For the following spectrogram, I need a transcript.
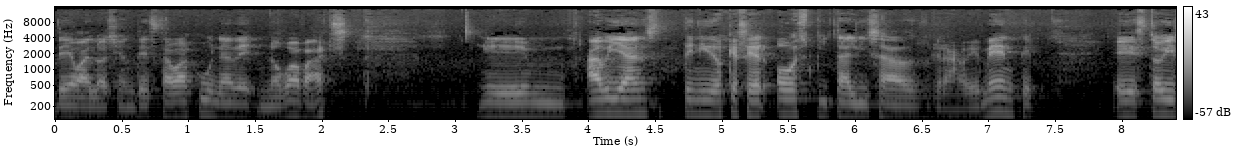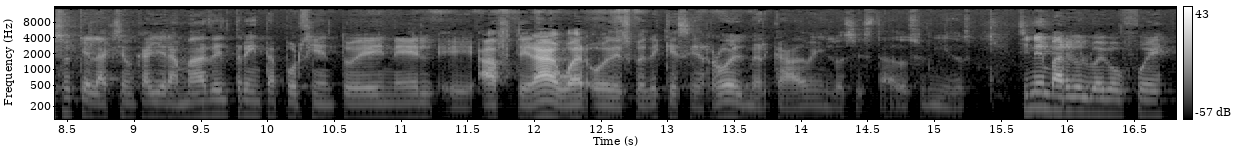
de evaluación de esta vacuna de Novavax em, habían tenido que ser hospitalizados gravemente. Esto hizo que la acción cayera más del 30% en el eh, after hour o después de que cerró el mercado en los Estados Unidos. Sin embargo, luego fue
